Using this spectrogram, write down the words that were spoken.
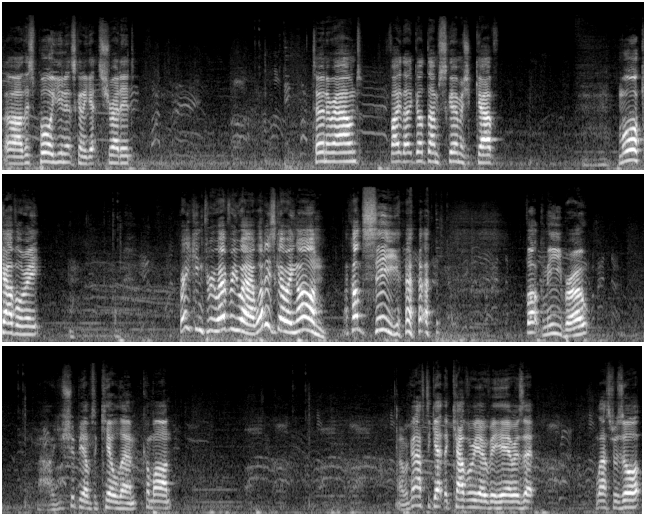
Oh, this poor unit's going to get shredded. Turn around. Fight that goddamn skirmisher cav. More cavalry. Breaking through everywhere. What is going on? I can't see. Fuck me, bro. Oh, you should be able to kill them. Come on. We're going to have to get the cavalry over here as a last resort.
